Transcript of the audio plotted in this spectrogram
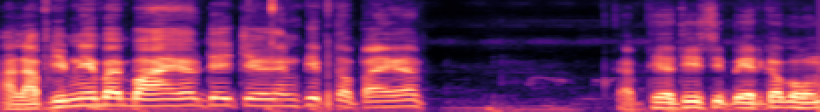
อะรับคลิปนี้บายบายครับได้เจอกันคลิปต่อไปครับ กับเที่ยวที่11ครับผม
